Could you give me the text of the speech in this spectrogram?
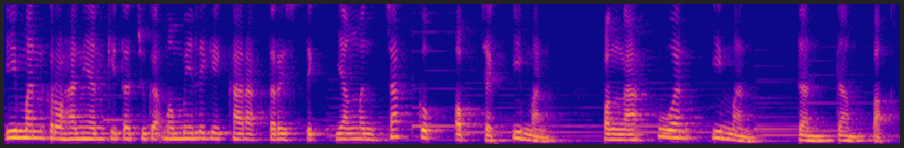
iman kerohanian kita juga memiliki karakteristik yang mencakup objek iman, pengakuan iman, dan dampak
